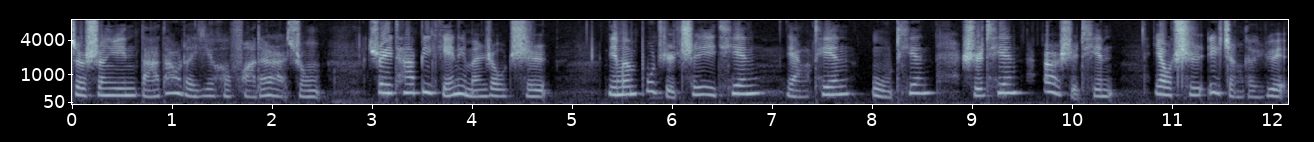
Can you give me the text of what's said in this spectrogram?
这声音达到了耶和华的耳中，所以他必给你们肉吃。你们不只吃一天、两天、五天、十天、二十天，要吃一整个月，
